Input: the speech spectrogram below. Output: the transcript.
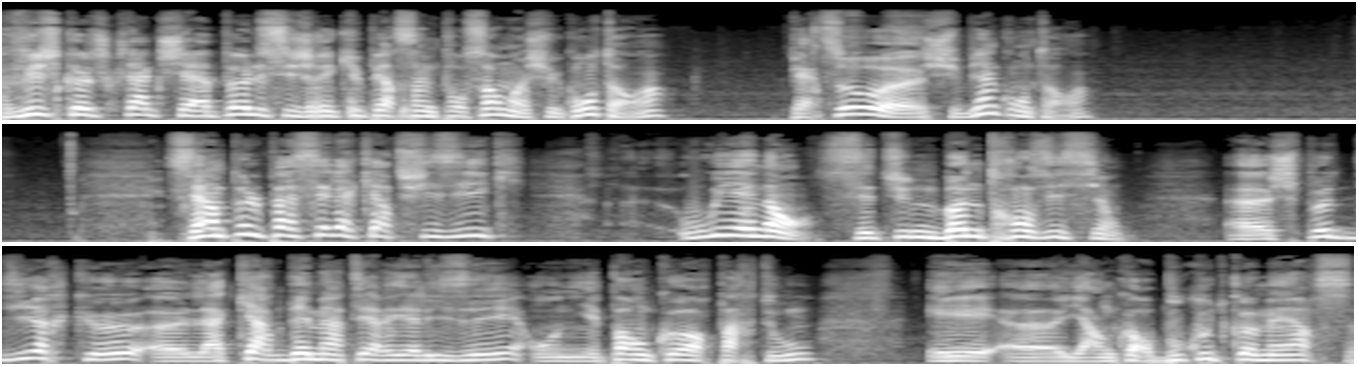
Vu ce que je claque chez Apple, si je récupère 5%, moi je suis content. Hein. Perso, euh, je suis bien content. Hein. C'est un peu le passé, la carte physique. Oui et non, c'est une bonne transition. Euh, je peux te dire que euh, la carte dématérialisée, on n'y est pas encore partout. Et euh, il y a encore beaucoup de commerces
